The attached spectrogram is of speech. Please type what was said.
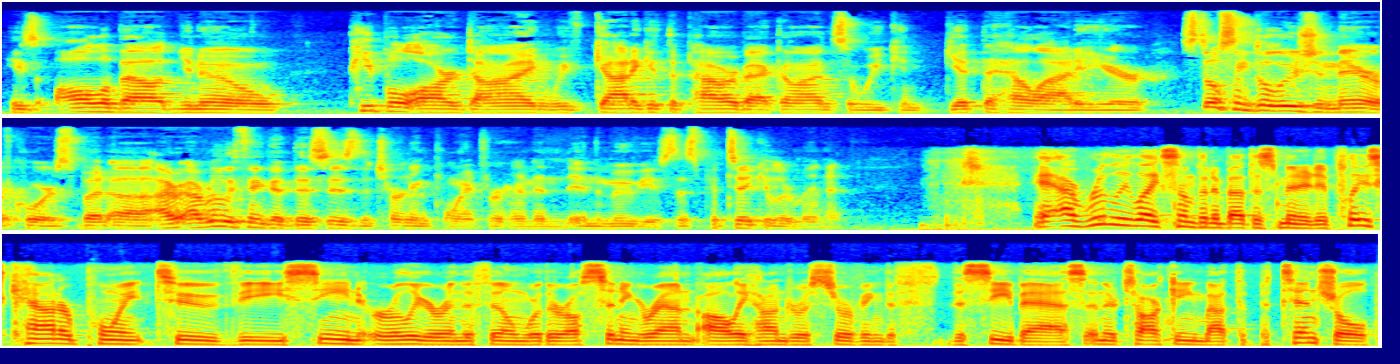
He's all about, you know, people are dying. We've got to get the power back on so we can get the hell out of here. Still some delusion there, of course, but uh, I, I, really think that this is the turning point for him in, in the movie. Is this particular minute? Yeah, I really like something about this minute. It plays counterpoint to the scene earlier in the film where they're all sitting around Alejandro serving the, the sea bass, and they're talking about the potential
